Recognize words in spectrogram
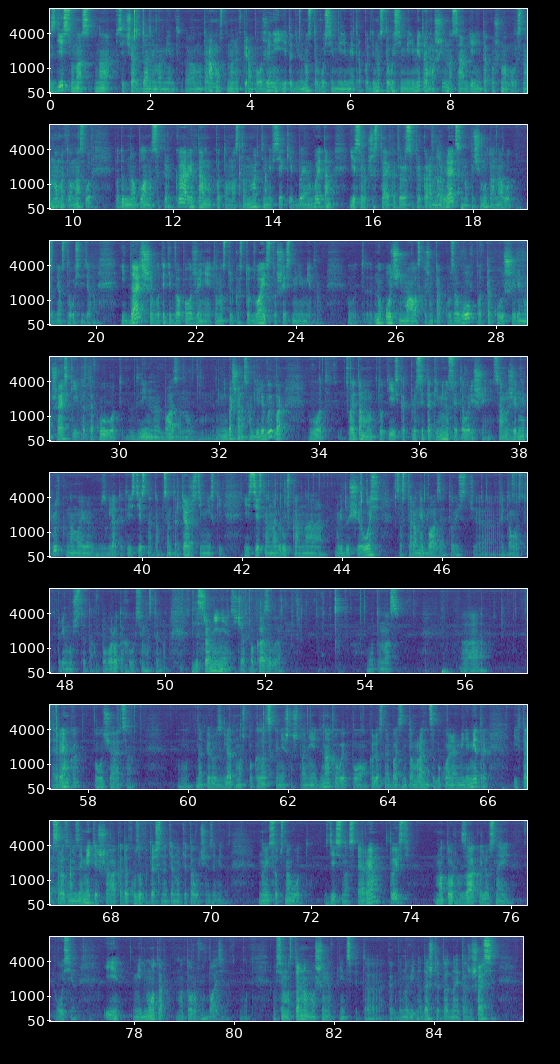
здесь у нас на сейчас в данный момент э, моторама установлена в первом положении, и это 98 мм. По 98 мм машин на самом деле не так уж много. В основном это у нас вот подобного плана суперкары, там потом Астон Мартины всякие, BMW, там Е46, которая суперкаром не является, но почему-то она вот по 98 сделана. И дальше вот эти два положения, это у нас только 102 и 106 миллиметров. Вот. Ну, очень мало, скажем так, кузовов под такую ширину шасси и под такую вот длинную базу. Ну, небольшой на самом деле выбор. Вот. Поэтому тут есть как плюсы, так и минусы этого решения. Самый жирный плюс, на мой взгляд, это, естественно, там центр тяжести низкий, естественно, нагрузка на ведущую ось со стороны базы. То есть э, это у вас тут преимущество там в поворотах и во всем остальном. Для сравнения сейчас показываю. Вот у нас э, РМ получается. Вот. На первый взгляд может показаться, конечно, что они одинаковые по колесной базе, но там разница буквально в миллиметры. Их так сразу не заметишь, а когда кузов пытаешься натянуть, это очень заметно. Ну и, собственно, вот здесь у нас RM, то есть мотор за колесной осью, и мид-мотор, мотор в базе. Вот. Во всем остальном машина, в принципе-то, как бы, ну, видно, да, что это одна и та же шасси.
